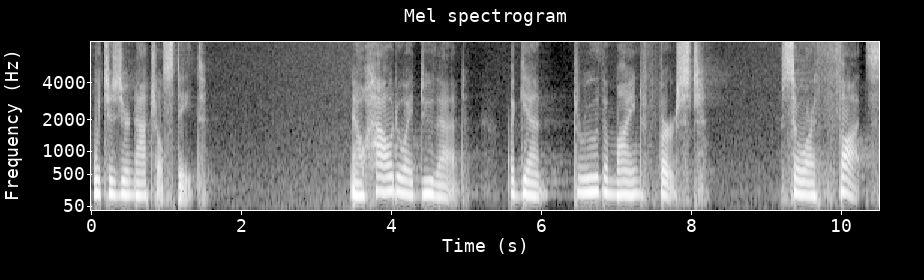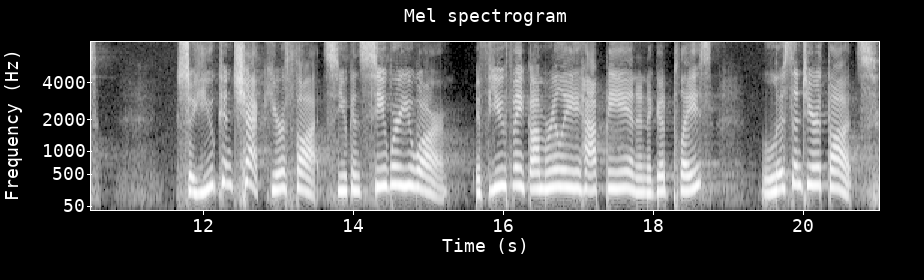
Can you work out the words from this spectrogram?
which is your natural state. Now, how do I do that? Again, through the mind first. So, our thoughts. So, you can check your thoughts. You can see where you are. If you think I'm really happy and in a good place, listen to your thoughts.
